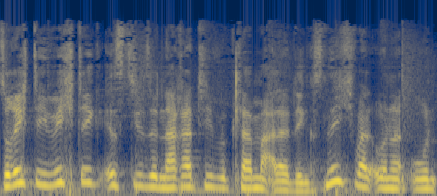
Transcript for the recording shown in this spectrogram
So richtig wichtig ist diese narrative Klammer allerdings nicht, weil ohne, ohne,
